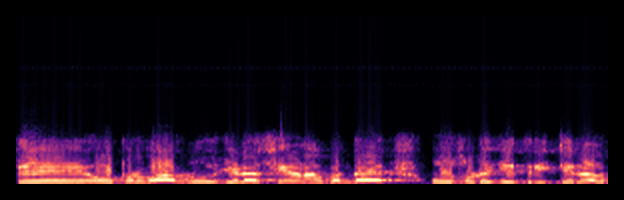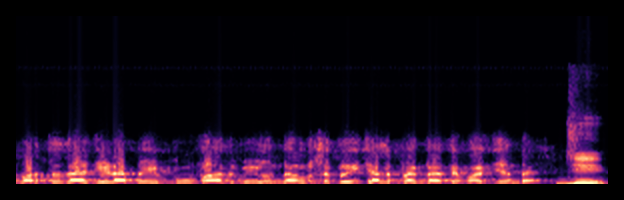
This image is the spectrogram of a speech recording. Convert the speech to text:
ਤੇ ਉਹ ਪ੍ਰਭਾਵ ਨੂੰ ਜਿਹੜਾ ਸਿਆਣਾ ਬੰਦਾ ਹੈ ਉਹ ਥੋੜੇ ਜਿਹੇ ਤਰੀਕੇ ਨਾਲ ਵਰਤਦਾ। ਜਿਹੜਾ ਬੇਵਕੂਫ ਆਦਮੀ ਹੁੰਦਾ ਉਹ ਸਿੱਧਾ ਹੀ ਚੱਲ ਪੈਂਦਾ ਤੇ ਵੱਜ ਜਾਂਦਾ। ਜੀ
